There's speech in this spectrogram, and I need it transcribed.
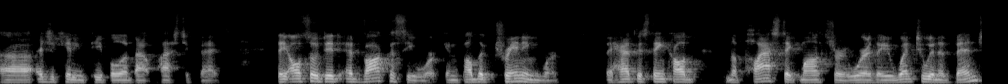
uh, educating people about plastic bags. They also did advocacy work and public training work. They had this thing called the plastic monster where they went to an event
